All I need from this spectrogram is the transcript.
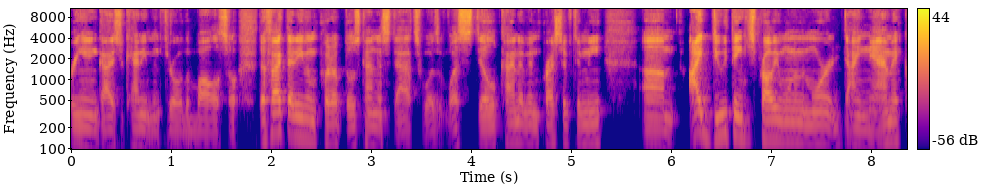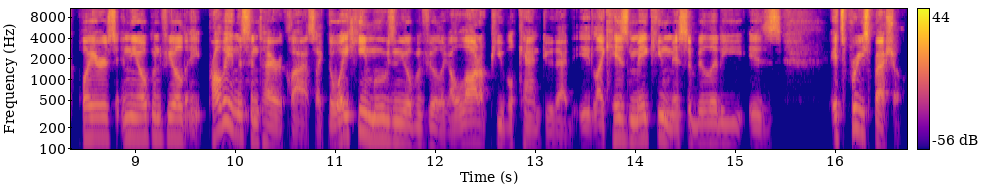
bringing in guys who can't even throw the ball. So the fact that he even put up those kind of stats was was still kind of impressive to me. Um, I do think he's probably one of the more dynamic players in the open field, eh, probably in this entire class. Like the way he moves in the open field, like a lot of people can't do that. It, like his make you miss ability is it's pretty special.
